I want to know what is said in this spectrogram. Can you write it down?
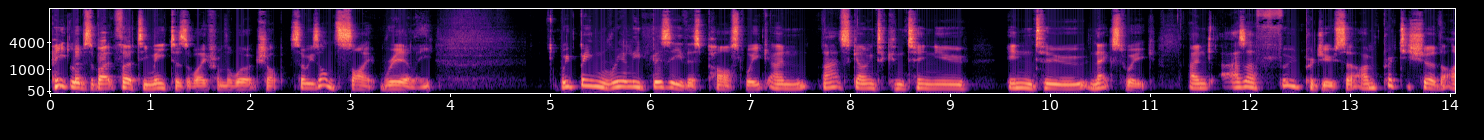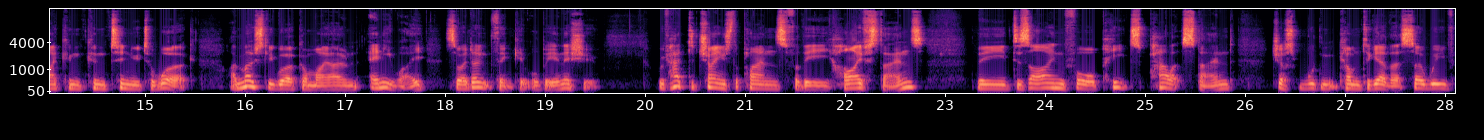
Pete lives about 30 metres away from the workshop, so he's on site really. We've been really busy this past week, and that's going to continue into next week. And as a food producer, I'm pretty sure that I can continue to work. I mostly work on my own anyway, so I don't think it will be an issue. We've had to change the plans for the hive stands. The design for Pete's pallet stand just wouldn't come together, so we've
